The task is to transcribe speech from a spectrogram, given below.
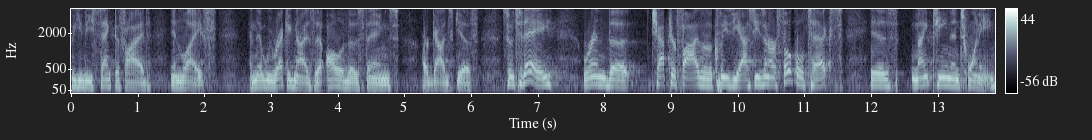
we can be sanctified in life and that we recognize that all of those things are God's gift. So today, we're in the chapter 5 of Ecclesiastes, and our focal text is 19 and 20.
